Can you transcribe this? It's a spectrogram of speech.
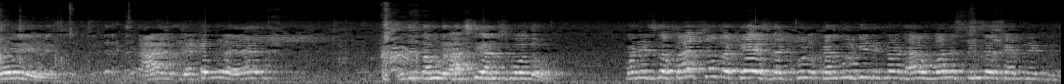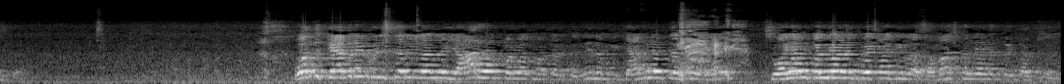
ನೋಡಿ ಯಾಕಂದ್ರೆ ಇದು ನಮ್ಗೆ ರಾಜಕೀಯ ಅನಿಸ್ಬೋದು. But it's the facts of the case that Kalaburagi did not have one single cabinet minister ಒಂದು ಕ್ಯಾಬಿನೆಟ್ ಮಿನಿಸ್ಟರ್ ಇಲ್ಲ ಅಂದ್ರೆ ಯಾರು ಹೋಗಿ ಪರವಾಗಿ ಮಾತಾಡ್ತೀನಿ ನಮಗೆ ಕ್ಯಾಬಿನೆಟ್ ಸ್ವಯಂ ಕಲ್ಯಾಣಕ್ಕೆ ಬೇಕಾಗಿಲ್ಲ ಸಮಾಜ ಕಲ್ಯಾಣಕ್ಕೆ ಬೇಕಾಗ್ತದೆ.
